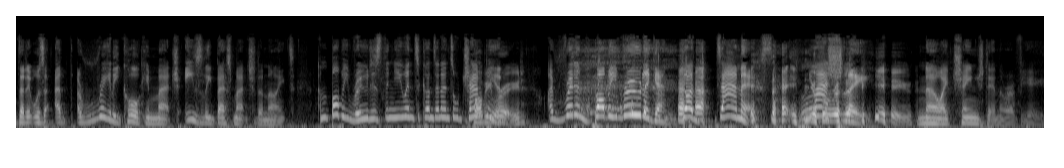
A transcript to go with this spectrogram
that it was a, a really corking match, easily best match of the night, and Bobby Roode is the new Intercontinental Champion. Bobby Roode? I've ridden Bobby Roode again. God damn it, Is that in your Lashley. review? No, I changed it in the review.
